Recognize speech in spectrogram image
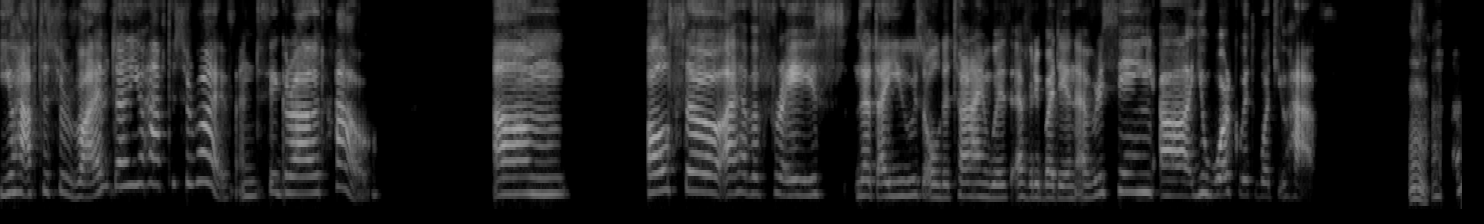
you have to survive then you have to survive and figure out how um also i have a phrase that i use all the time with everybody and everything uh, you work with what you have mm. uh-huh.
